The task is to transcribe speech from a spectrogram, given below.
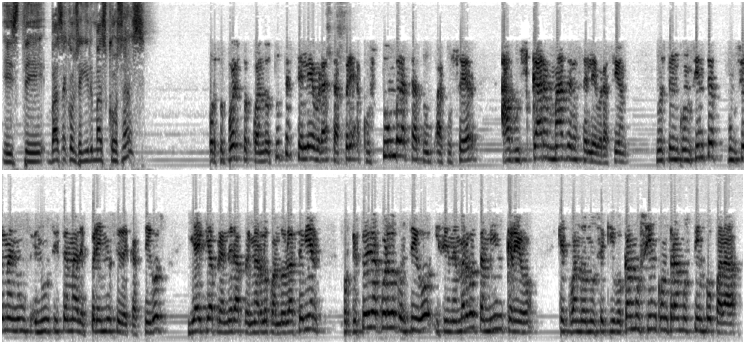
este, ¿vas a conseguir más cosas? Por supuesto, cuando tú te celebras, acostumbras a tu, a tu ser a buscar más de la celebración. Nuestro inconsciente funciona en un, en un sistema de premios y de castigos y hay que aprender a premiarlo cuando lo hace bien. Porque estoy de acuerdo contigo y sin embargo también creo que cuando nos equivocamos sí encontramos tiempo para,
